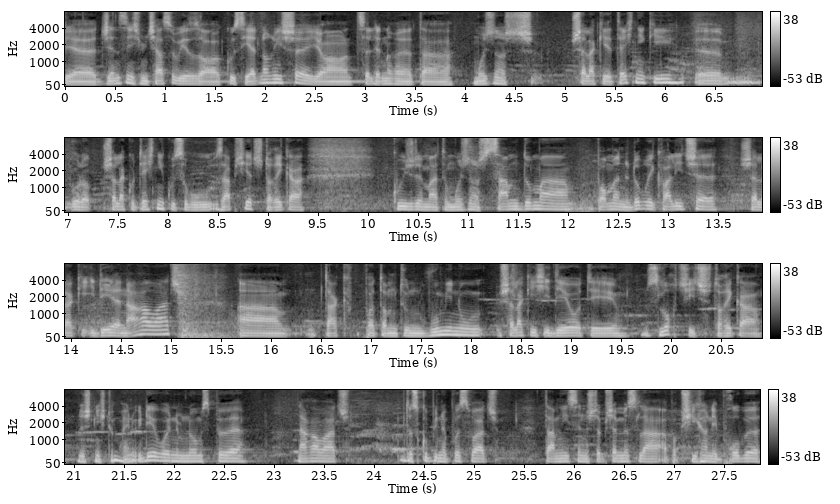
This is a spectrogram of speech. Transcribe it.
Je w dżęsniejszym czasu jest o kus jednorisze, ja celynre ta możliwość wszelakie techniki, e, oder wszelaką techniku sobie zaprzeć, to reka każdy ma tu możliwość sam doma pomerne dobrej kwalicie wszelakie idee narawać, a tak potom tu w uminu wszelakich idei te zluchcić, to reka, když nicht um eine Idee w jednym nowym spywe narawać, do skupiny posłać, tam nic jeszcze przemysla, a po przychodnej próby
